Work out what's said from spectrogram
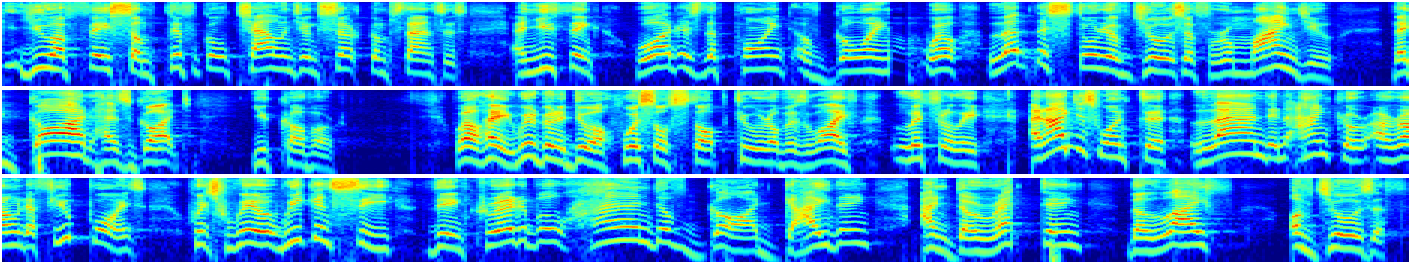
you have faced some difficult, challenging circumstances, and you think, what is the point of going up? Well, let the story of Joseph remind you that God has got you covered. Well, hey, we're going to do a whistle-stop tour of his life, literally. And I just want to land and anchor around a few points which where we can see the incredible hand of God guiding and directing the life of Joseph.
